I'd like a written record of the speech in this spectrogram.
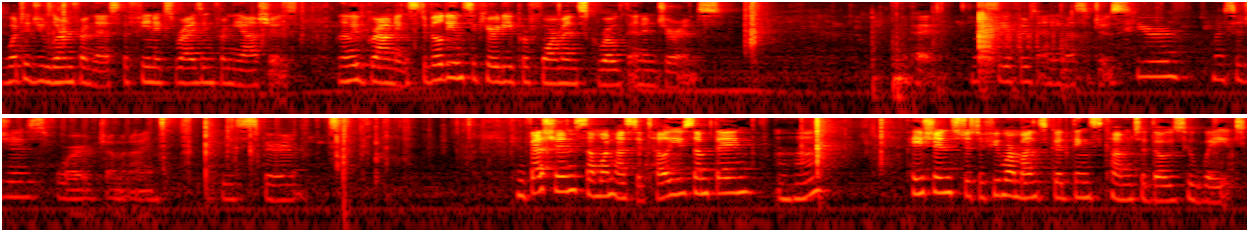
what did you learn from this? The Phoenix rising from the ashes. And then we have grounding, stability and security, performance, growth, and endurance. Okay, let's see if there's any messages here messages for Gemini, please, Spirit. Confession, someone has to tell you something. Mm -hmm. Patience, just a few more months, good things come to those who wait.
